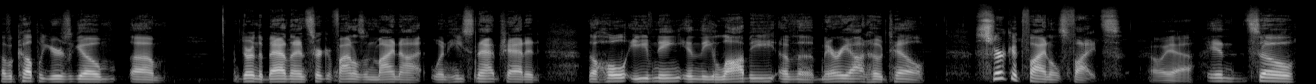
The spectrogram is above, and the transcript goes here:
of a couple years ago um, during the Badlands Circuit Finals in Minot when he Snapchatted the whole evening in the lobby of the Marriott Hotel Circuit Finals fights. Oh yeah. And so,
